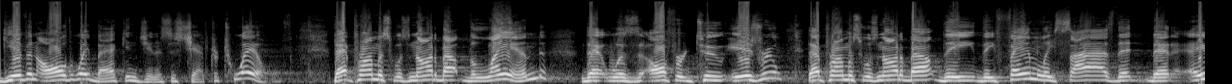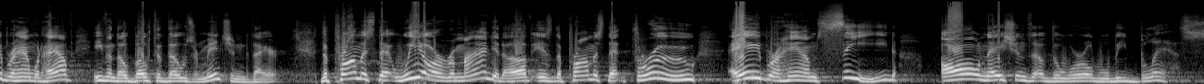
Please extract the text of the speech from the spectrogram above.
given all the way back in Genesis chapter 12. That promise was not about the land that was offered to Israel. That promise was not about the, the family size that, that Abraham would have, even though both of those are mentioned there. The promise that we are reminded of is the promise that through Abraham's seed, all nations of the world will be blessed.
